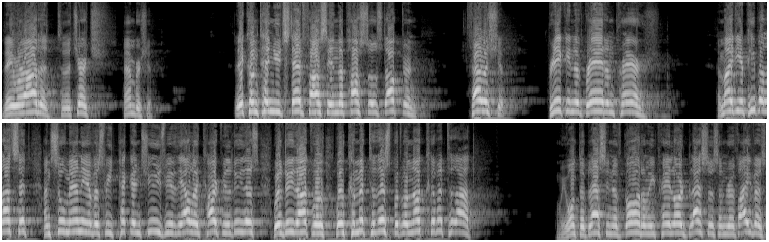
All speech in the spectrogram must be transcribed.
They were added to the church membership. They continued steadfastly in the apostles' doctrine, fellowship, breaking of bread and prayers. And my dear people, that's it. And so many of us, we pick and choose. We have the a la carte. We'll do this. We'll do that. We'll, we'll commit to this, but we'll not commit to that. And we want the blessing of God and we pray, Lord, bless us and revive us.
